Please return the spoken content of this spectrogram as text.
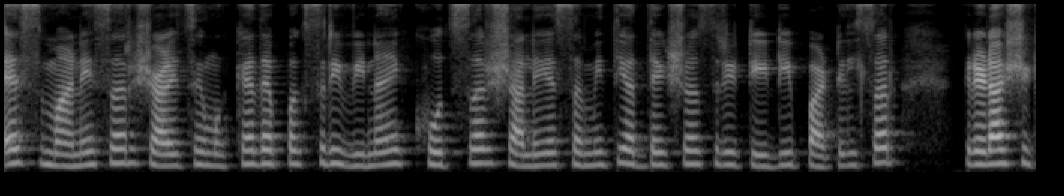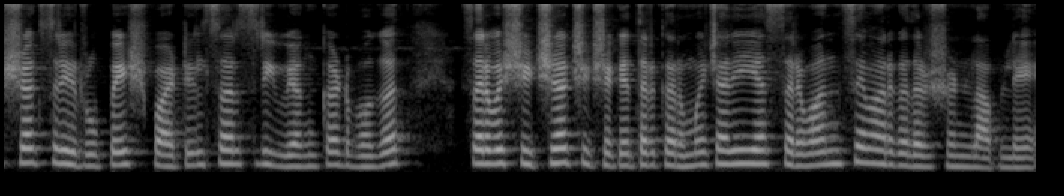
S Mane sir शाळेचे मुख्याध्यापक श्री विनायक खोत सर शालेय समिती अध्यक्ष Shri T D Patil sir क्रीडा शिक्षक श्री रुपेश पाटील सर श्री व्यंकट भगत सर्व शिक्षक शिक्षकेतर कर्मचारी या सर्वांचे मार्गदर्शन लाभले.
